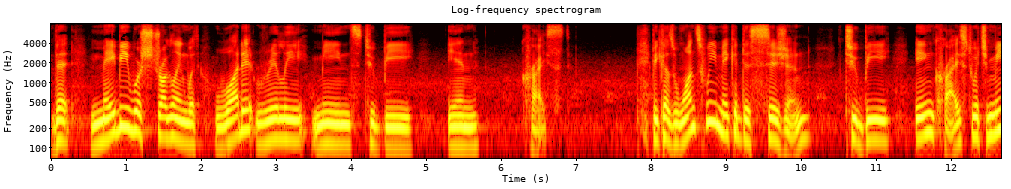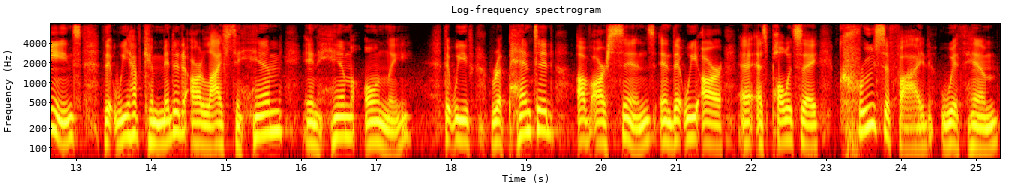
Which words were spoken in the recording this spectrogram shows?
That maybe we're struggling with what it really means to be in Christ. Because once we make a decision to be in Christ, which means that we have committed our lives to Him in Him only, that we've repented of our sins, and that we are, as Paul would say, crucified with Him,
